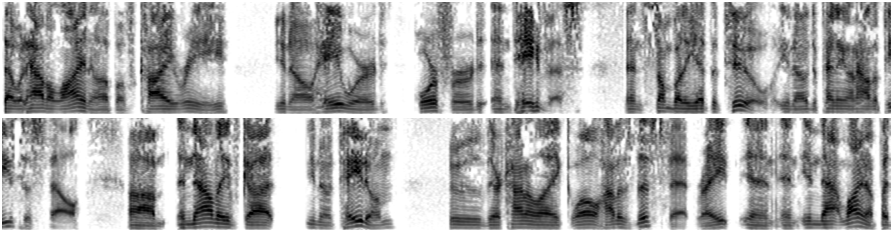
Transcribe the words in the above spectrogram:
that would have a lineup of Kyrie, you know, Hayward, Horford, and Davis and somebody at the two, you know, depending on how the pieces fell. Um, and now they've got, you know, Tatum, who they're kind of like, well, how does this fit? Right. And, and in that lineup, but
